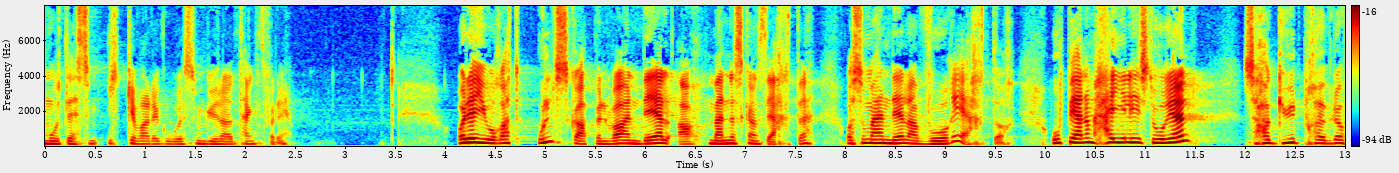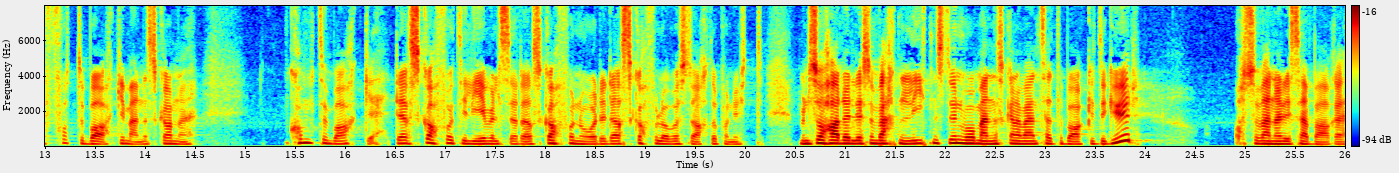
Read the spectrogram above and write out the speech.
mot det som ikke var det gode som Gud hadde tenkt for dem. Og Det gjorde at ondskapen var en del av menneskenes hjerte, og som er en del av våre hjerter. Opp gjennom hele historien så har Gud prøvd å få tilbake menneskene. Kom tilbake. Dere skal få tilgivelse, dere skal få nåde, dere skal få lov å starte på nytt. Men så har det liksom vært en liten stund hvor menneskene har vendt seg tilbake til Gud. Og så vender de seg bare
